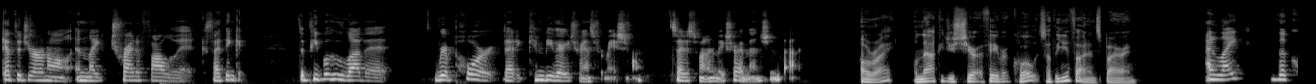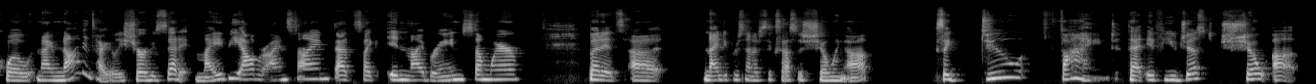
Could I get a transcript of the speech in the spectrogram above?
Get the journal and like try to follow it. Cause I think the people who love it report that it can be very transformational. So I just wanted to make sure I mentioned that. All right. Well, now could you share a favorite quote, something you find inspiring? I like the quote, and I'm not entirely sure who said it. might be Albert Einstein. That's like in my brain somewhere, but it's uh, 90% of success is showing up. Because I do find that if you just show up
